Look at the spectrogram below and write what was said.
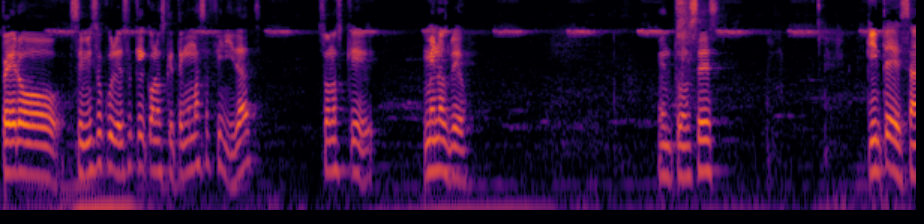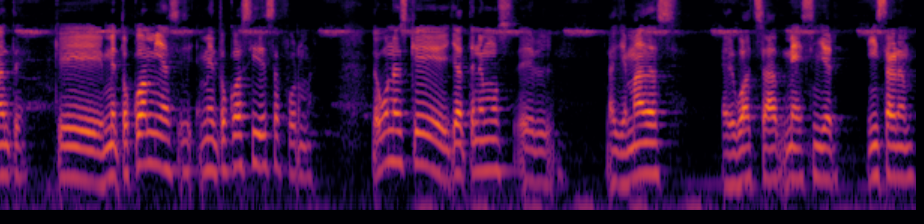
Pero se me hizo curioso que con los que tengo más afinidad son los que menos veo. Entonces, qué interesante que me tocó a mí así, me tocó así de esa forma. Lo bueno es que ya tenemos el, las llamadas, el WhatsApp, Messenger, Instagram.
